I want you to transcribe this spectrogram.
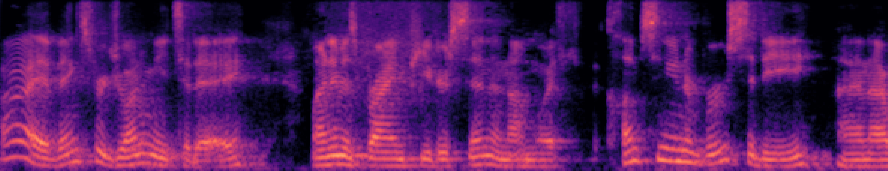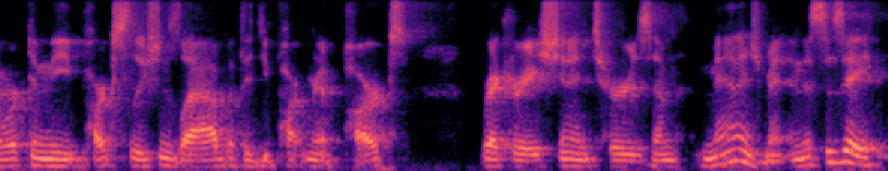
Hi, thanks for joining me today. My name is Brian Peterson, and I'm with Clemson University, and I work in the Park Solutions Lab with the Department of Parks, Recreation, and Tourism Management. And this is a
